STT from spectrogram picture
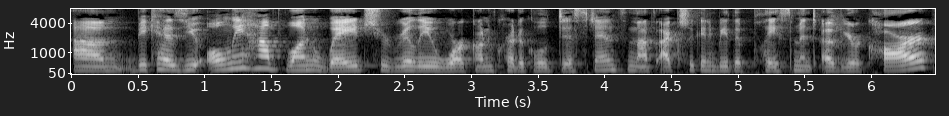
um, because you only have one way to really work on critical distance, and that's actually going to be the placement of your car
